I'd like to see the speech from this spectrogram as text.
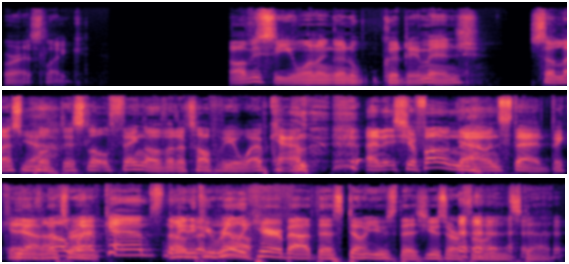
Where it's like, obviously you want a good good image. So let's Yeah. put this little thing over the top of your webcam, and it's your phone now Yeah. instead. Because Yeah, that's oh, right. webcams. I mean, if you really enough. care about this, don't use this. Use our phone instead.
